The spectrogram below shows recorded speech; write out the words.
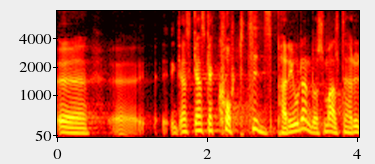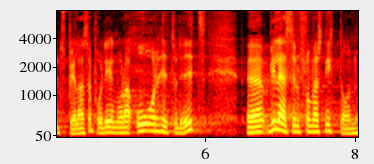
eh, eh, ganska, ganska kort tidsperiod ändå som allt det här utspelar sig på. Det är några år hit och dit. Eh, vi läser från vers 19.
